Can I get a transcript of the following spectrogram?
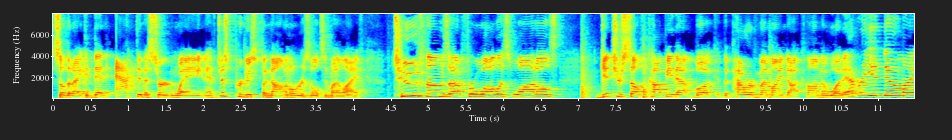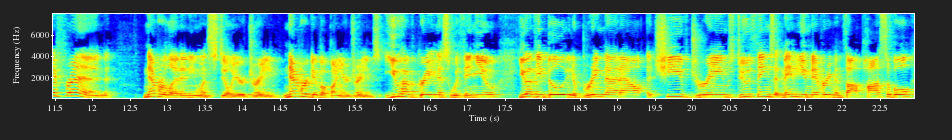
so that I could then act in a certain way and have just produced phenomenal results in my life. Two thumbs up for Wallace Wattles. Get yourself a copy of that book, thepowerofmymind.com, and whatever you do, my friend, Never let anyone steal your dream. Never give up on your dreams. You have greatness within you. You have the ability to bring that out, achieve dreams, do things that maybe you never even thought possible.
